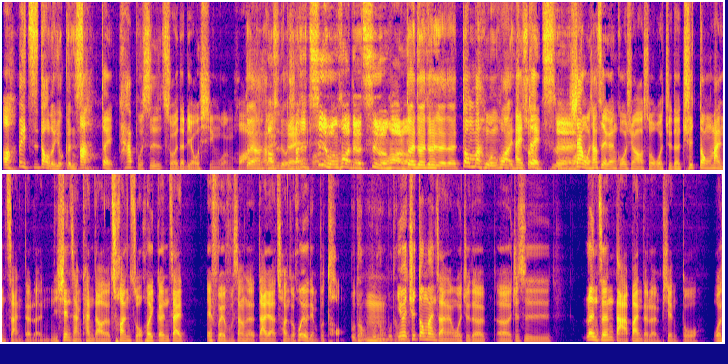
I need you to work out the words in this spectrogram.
哦，被知道的又更少。啊、对，它不是所谓的流行文化。对啊，它不是流行文化，它是次文化的次文化了。对对对对对，动漫文化已经算次文化。像我上次也跟郭勋豪说，我觉得去动漫展的人，你现场看到的穿着会跟在 FF 上的大家的穿着会有点不同，不同，不同，不同。因为去动漫展呢，我觉得呃，就是认真打扮的人偏多。我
